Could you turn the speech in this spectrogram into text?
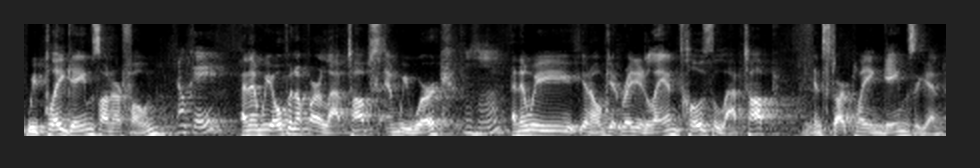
we play games on our phone, Okay. and then we open up our laptops and we work. And then we, you know, get ready to land, close the laptop, and start playing games again.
